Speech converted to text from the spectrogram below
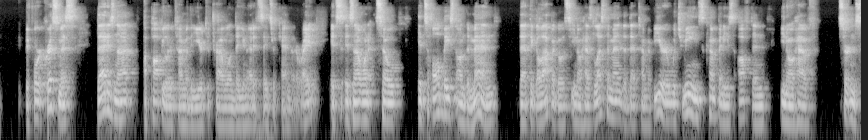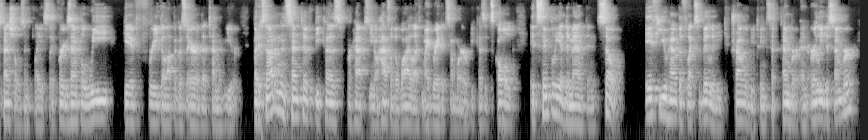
before Christmas, that is not a popular time of the year to travel in the United States or Canada, right? It's it's not one. So it's all based on demand. That the Galapagos, you know, has less demand at that time of year, which means companies often, you know, have certain specials in place. Like for example, we give free Galapagos air at that time of year, but it's not an incentive because perhaps you know half of the wildlife migrated somewhere because it's cold. It's simply a demand thing. So if you have the flexibility to travel between September and early December,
